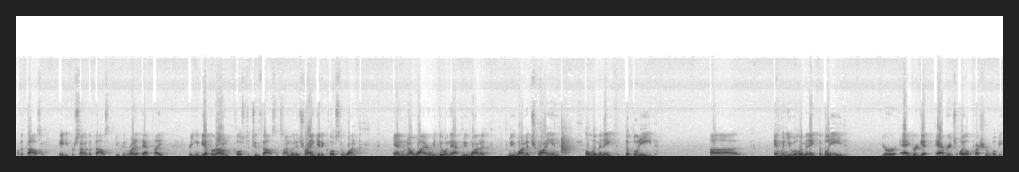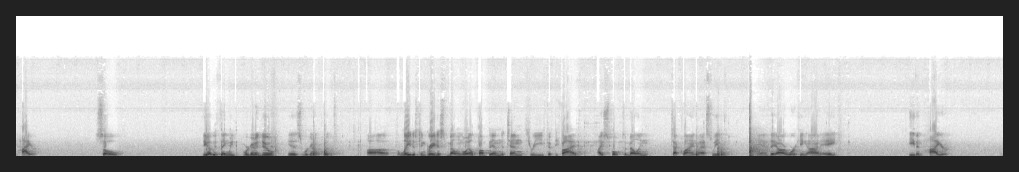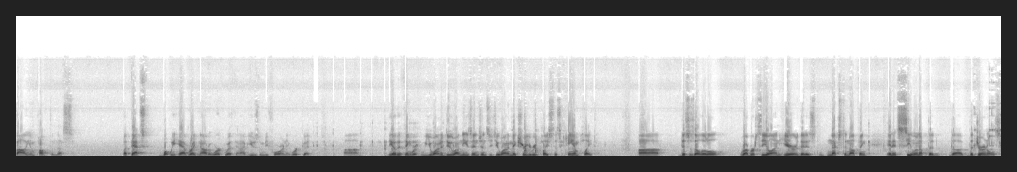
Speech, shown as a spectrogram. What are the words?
of a thousand, 80% of a thousand. You can run it that tight, or you can be up around close to 2,000. So I'm going to try and get it close to one. And now, why are we doing that? We want to we want to try and eliminate the bleed. Uh, and when you eliminate the bleed, your aggregate average oil pressure will be higher. So the other thing we, we're going to do is we're going to put uh, the latest and greatest Melling oil pump in, the 10355. I spoke to Melling Techline last week, and they are working on a even higher volume pump than this. But that's what we have right now to work with, and I've used them before and they work good. Um, the other thing you want to do on these engines is you want to make sure you replace this cam plate. Uh, This is a little rubber seal on here that is next to nothing, and it's sealing up the, the the journals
